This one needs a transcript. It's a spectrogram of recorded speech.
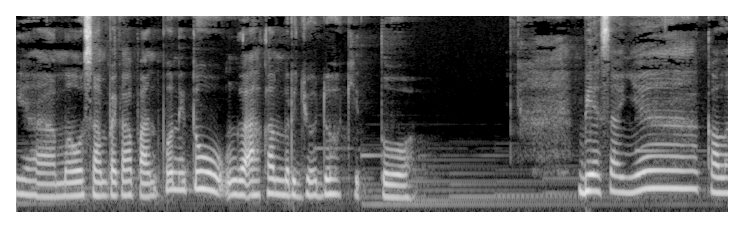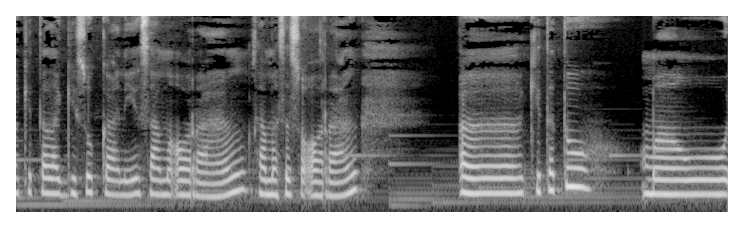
ya mau sampai kapan pun itu nggak akan berjodoh gitu biasanya kalau kita lagi suka nih sama orang sama seseorang uh, kita tuh mau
